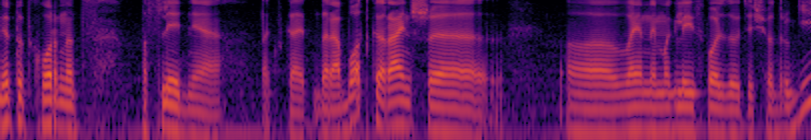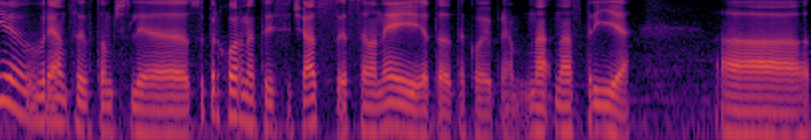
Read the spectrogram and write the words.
Этот Hornet последняя, так сказать, доработка. Раньше Uh, военные могли использовать еще другие варианты, в том числе Hornet, и сейчас F7A это такой прям на, на острие uh,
